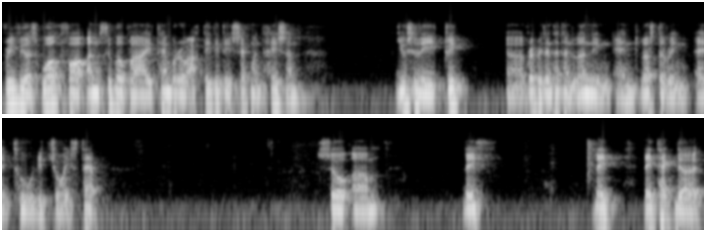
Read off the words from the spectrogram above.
Previous work for unsupervised temporal activity segmentation usually treat uh, representation learning and clustering as two disjoint steps so um, they they they take the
